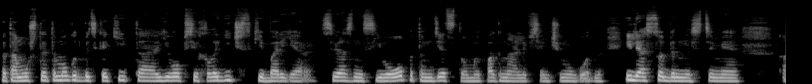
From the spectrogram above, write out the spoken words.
Потому что это могут быть какие-то его психологические барьеры, связанные с его опытом детства, мы погнали всем чем угодно, или особенностями э,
